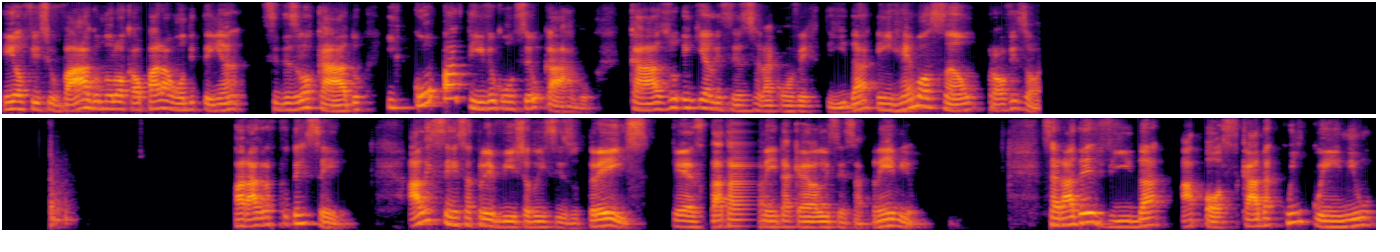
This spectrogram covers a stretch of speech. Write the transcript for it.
em ofício vago no local para onde tenha se deslocado e compatível com seu cargo, caso em que a licença será convertida em remoção provisória. Parágrafo 3 A licença prevista no inciso 3, que é exatamente aquela licença prêmio, será devida após cada quinquênio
